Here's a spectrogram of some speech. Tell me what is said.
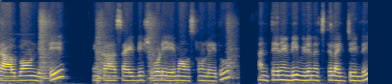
చాలా బాగుండిద్ది. ఇంకా సైడ్ డిష్ కూడా ఏం అవసరం లేదు. అంతేనండి. వీడియో నచ్చితే లైక్ చేయండి.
